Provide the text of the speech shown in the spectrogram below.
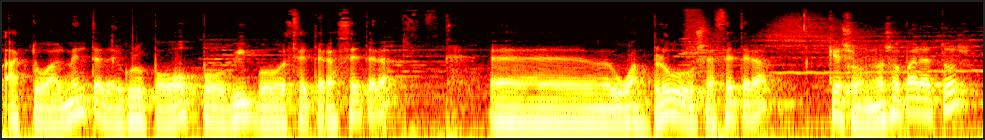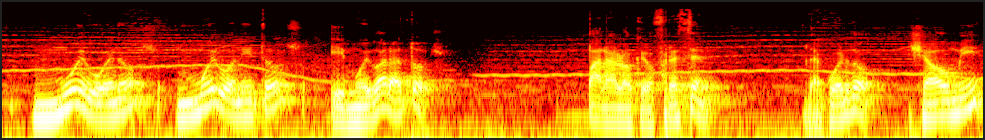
actualmente del grupo Oppo, Vivo, etcétera, etcétera, eh, OnePlus, etcétera, que son unos aparatos muy buenos, muy bonitos y muy baratos para lo que ofrecen. ¿De acuerdo? Xiaomi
